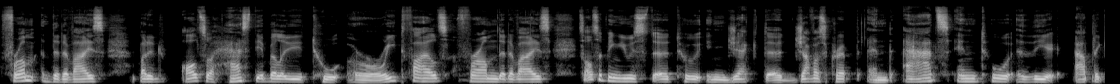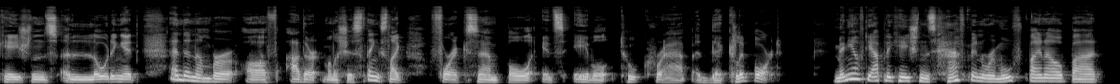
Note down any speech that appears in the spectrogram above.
from the device, but it also has the ability to read files from the device. It's also being used uh, to inject uh, JavaScript and and ads into the applications, loading it, and a number of other malicious things, like, for example, it's able to grab the clipboard. Many of the applications have been removed by now, but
